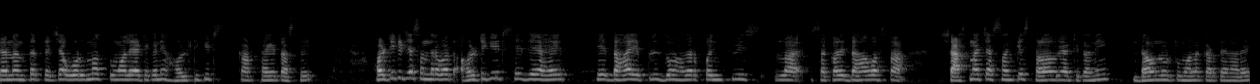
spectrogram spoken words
त्यानंतर त्याच्यावरूनच तुम्हाला या ठिकाणी हॉल तिकीट्स काढता येत असते. हॉल तिकीटच्या संदर्भात हॉल तिकीट्स हे जे आहेत हे दहा एप्रिल दोन हजार पंचवीसला सकाळी दहा वाजता शासनाच्या संकेतस्थळावर या ठिकाणी डाउनलोड तुम्हाला करता येणार आहे.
